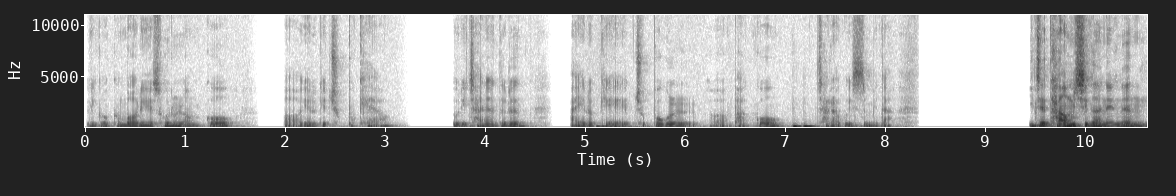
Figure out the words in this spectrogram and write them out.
그리고 그 머리에 손을 얹고 어, 이렇게 축복해요. 우리 자녀들은 다 이렇게 축복을 어, 받고 자라고 있습니다. 이제 다음 시간에는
